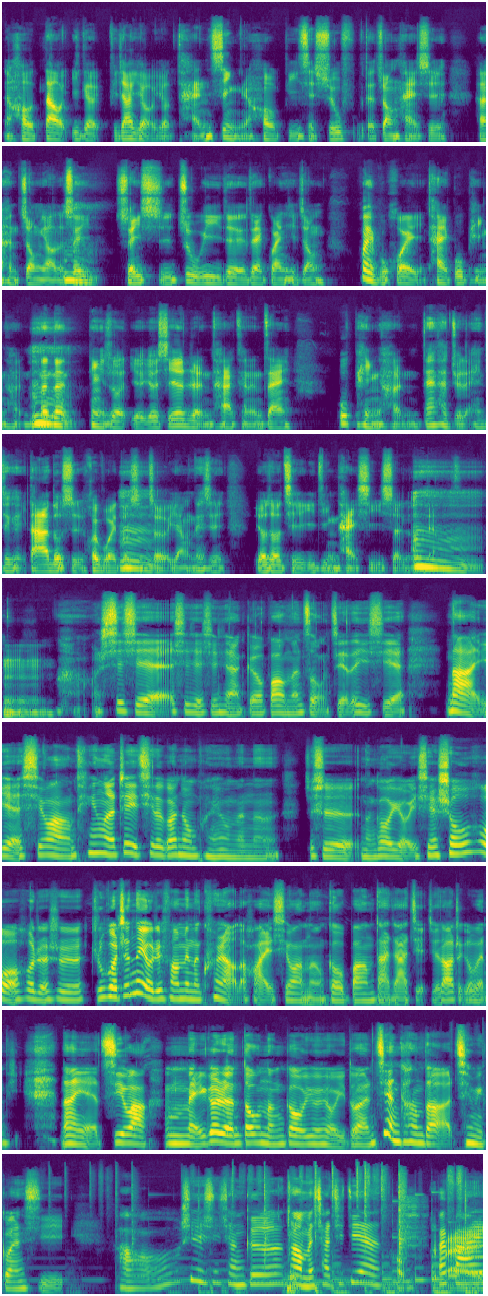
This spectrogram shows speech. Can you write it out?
然后到一个比较有有弹性，然后彼此舒服的状态是很很重要的。所以随时注意这个在关系中会不会太不平衡。那那听你说有有些人他可能在。不平衡，但是他觉得，哎，这个大家都是会不会都是这样？但是有时候其实已经太牺牲了。嗯嗯嗯，好，谢谢谢谢新霞哥帮我们总结的一些，那也希望听了这一期的观众朋友们呢，就是能够有一些收获，或者是如果真的有这方面的困扰的话，也希望能够帮大家解决到这个问题。那也希望每一个人都能够拥有一段健康的亲密关系。好，谢谢新强哥，那我们下期见，拜拜。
